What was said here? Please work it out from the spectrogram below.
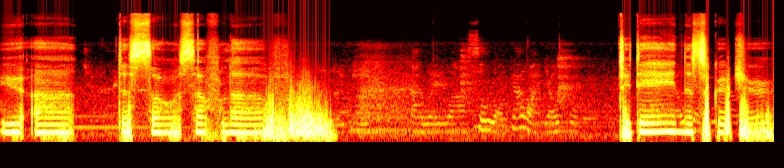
You are the source of love. Today in the scripture,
